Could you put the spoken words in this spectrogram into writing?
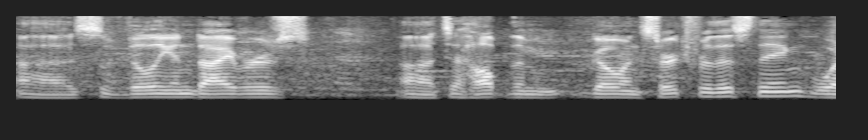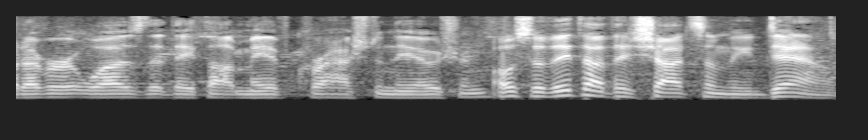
uh, civilian divers uh, to help them go and search for this thing, whatever it was that they thought may have crashed in the ocean. Oh, so they thought they shot something down.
